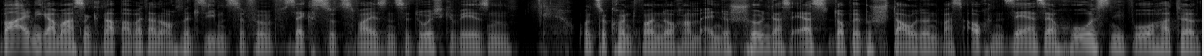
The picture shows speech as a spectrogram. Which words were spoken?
war einigermaßen knapp, aber dann auch mit 7 zu 5, 6 zu 2 sind sie durch gewesen. Und so konnte man noch am Ende schön das erste Doppel bestaunen, was auch ein sehr, sehr hohes Niveau hatte,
